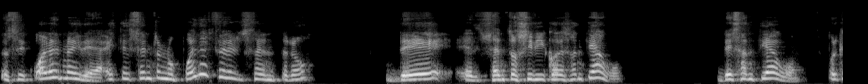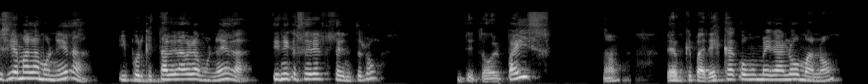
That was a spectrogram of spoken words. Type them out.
Entonces, ¿cuál es la idea? Este centro no puede ser el centro del el Centro Cívico de Santiago, de Santiago, porque se llama La Moneda y porque está en la Moneda. Tiene que ser el centro de todo el país. Aunque parezca como megalómano,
